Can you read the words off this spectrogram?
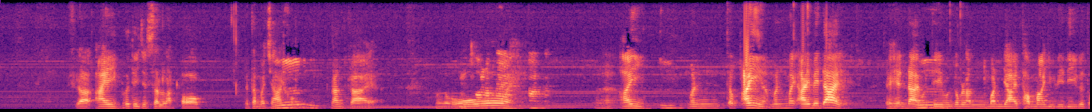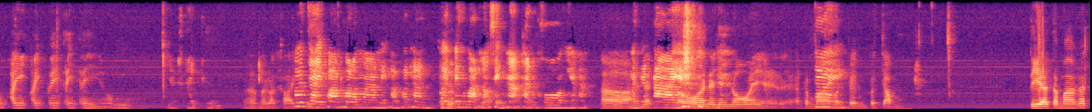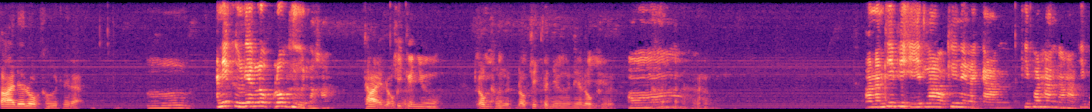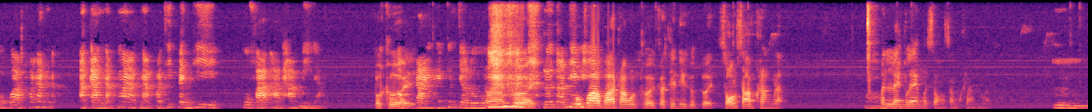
ไอเพื่อที่จะสลัดออกเป็นธรรมชาติของร่างกายอะมันก็โอ้ทรมานยตอนนั้นเอ่อไอ มันต้องไออะมันไม่ไอไม่ได้ จะเห็นได้บางทีมันกำลังบรรยายธรรมะอยู่ดีๆ ก็ต้องไอไอไอไอไออยากคลายเคืองเออมันระคายเข้าใจความทรมานเลยค่ะพ่อท่านเคยเป็นหวัดแล้วเสมหะพันคออย่างเงี้ยค่ะอ่าเหมือนจะเนี่ยตายอะโอ้ยเนี่ยยังน้อยอาตมาใช่มันเป็นประจำ เตียอาตมาก็ตายด้วยโรคหืดนี่แหละ อ๋อ อันนี้คือเรียกโรคโรคหืดเหรอคะ ใช่โรคคิดหืกัดนอยู่โรคหืดโรคคิดกันยืนเนี่ยโรคหืด อ๋อ ตอนนั้นที่พี่อีทเล่าที่ในรายการที่พ่อท่านนะคะที่บอกว่าพ่อท่านอาการหนักมากหนักกว่าที่เป็นที่ภูฟ้าผ่าทำอีกอะก็เคตยกใจเลยเพิ่งจะรู้อ่าเคย รู้ตอนที่ผมพี่ว่าพระธรรมก็เคยก็ที่นี่ก็เคยสองสามครั้งแล้วอ๋อ มันแรงแรงๆมาสองสามครั้งแล้วอืม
